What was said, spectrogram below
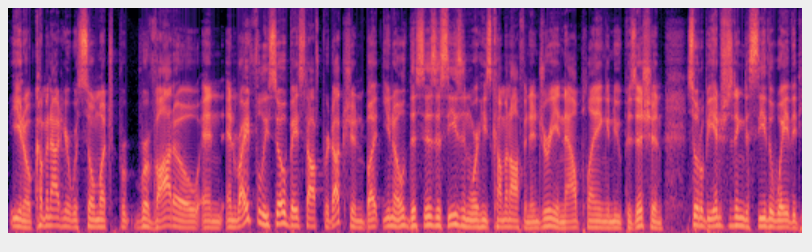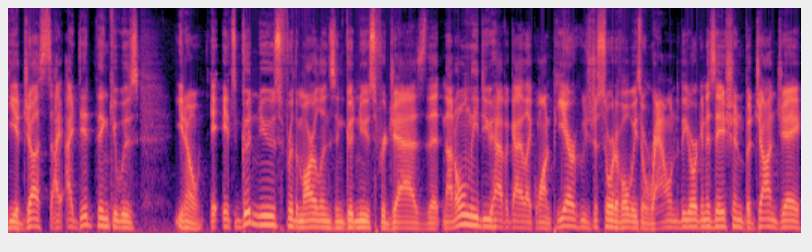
you know, coming out here with so much bravado and and rightfully so based off production. But you know, this is a season where he's coming off an injury and now playing a new position. So it'll be interesting to see the way that he adjusts. I, I did think it was you know, it, it's good news for the Marlins and good news for Jazz that not only do you have a guy like Juan Pierre who's just sort of always around the organization, but Jon Jay,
